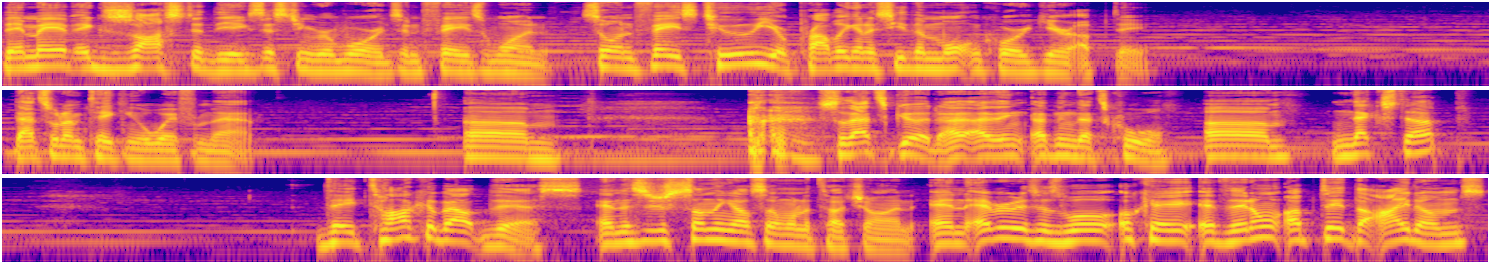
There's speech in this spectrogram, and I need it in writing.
They may have exhausted the existing rewards in phase one. So in phase two, you're probably going to see the molten core gear update. That's what I'm taking away from that. Um, so that's good. I, I think I think that's cool. Um, next up they talk about this, and this is just something else I want to touch on. And everybody says, well, okay, if they don't update the items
